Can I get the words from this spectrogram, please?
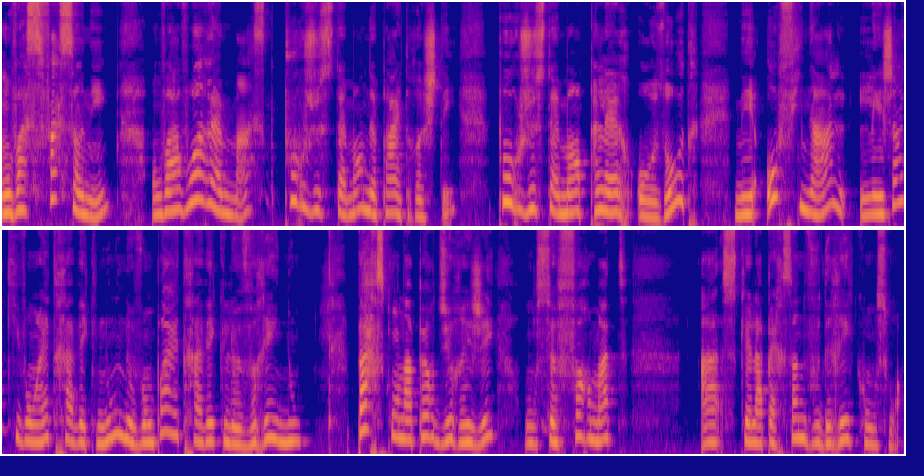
on va se façonner, on va avoir un masque pour justement ne pas être rejeté, pour justement plaire aux autres, mais au final, les gens qui vont être avec nous ne vont pas être avec le vrai nous. Parce qu'on a peur du rejet, on se formate à ce que la personne voudrait qu'on soit.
